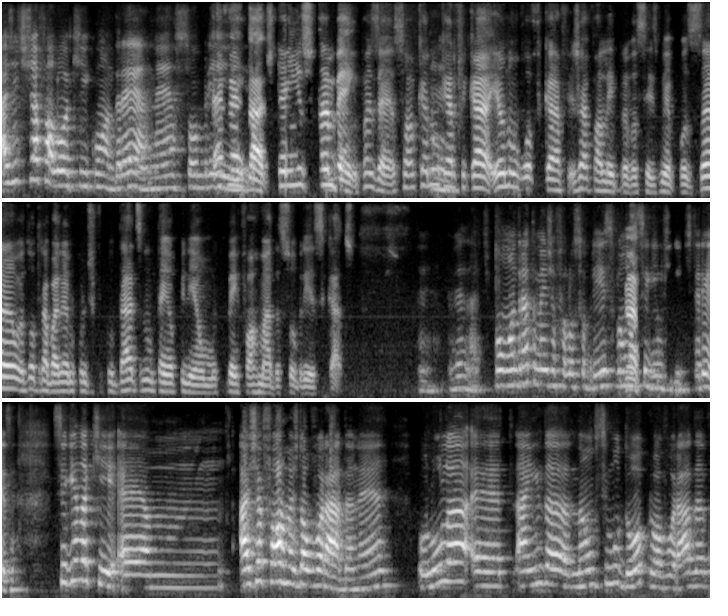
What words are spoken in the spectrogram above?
a gente já falou aqui com o André, né, sobre. É verdade, tem isso também. Pois é, só que eu não é. quero ficar, eu não vou ficar. Já falei para vocês minha posição, eu estou trabalhando com dificuldades, não tenho opinião muito bem formada sobre esse caso. É, é verdade. Bom, o André também já falou sobre isso. Vamos ah. ao seguinte, Tereza. Seguindo aqui, é, hum, as reformas da Alvorada, né? O Lula é, ainda não se mudou para o Alvorada,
